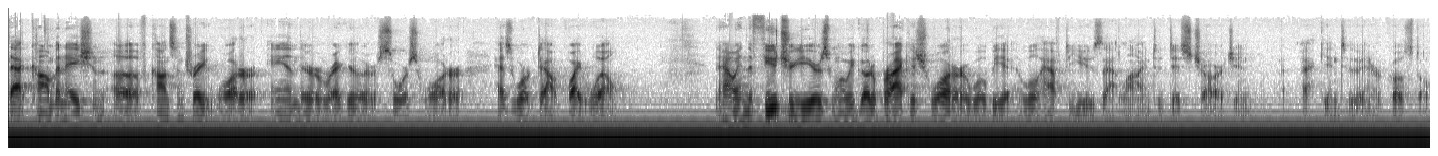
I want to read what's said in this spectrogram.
that combination of concentrate water and their regular source water has worked out quite well. Now, in the future years, when we go to brackish water, we'll, be, we'll have to use that line to discharge in, back into the intercoastal.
